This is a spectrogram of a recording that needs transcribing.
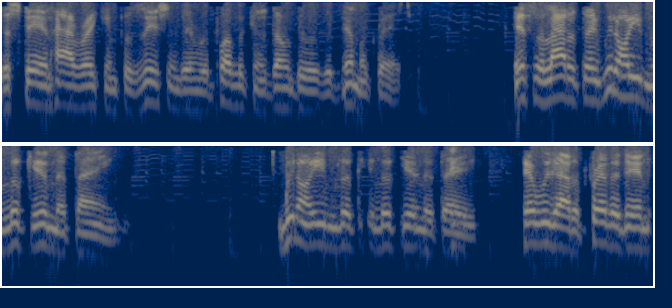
to stay in high-ranking positions and Republicans don't do it with Democrats? It's a lot of things. We don't even look into things. We don't even look look into things. Here we got a president.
